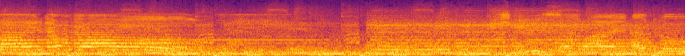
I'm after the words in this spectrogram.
mind of gold. She's a wine of.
